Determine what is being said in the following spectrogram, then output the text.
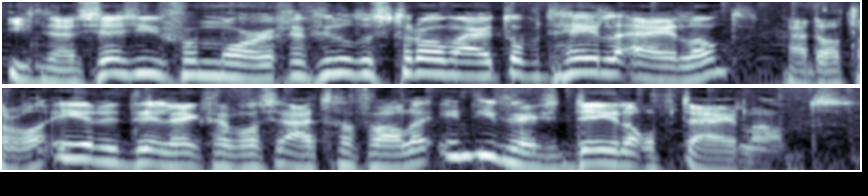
Iets na 6 uur vanmorgen viel de stroom uit op het hele eiland, nadat er al eerder de elektra was uitgevallen in diverse delen op het eiland.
